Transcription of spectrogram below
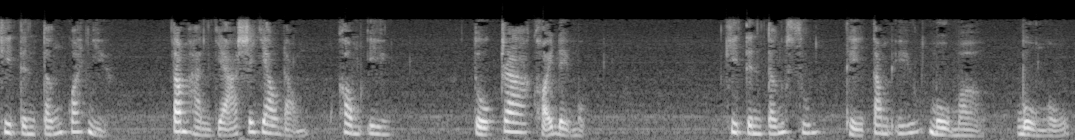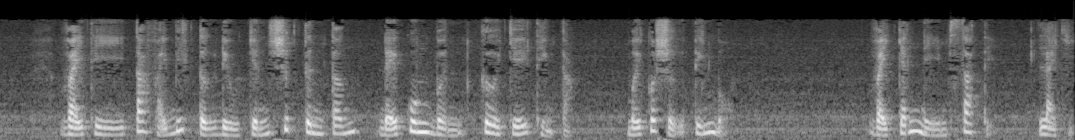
Khi tinh tấn quá nhiều, tâm hành giả sẽ dao động, không yên, tuột ra khỏi đề mục. Khi tinh tấn xuống thì tâm yếu, mù mờ, buồn ngủ. Vậy thì ta phải biết tự điều chỉnh sức tinh tấn để quân bình cơ chế thiền tập, mới có sự tiến bộ. Vậy chánh niệm sati là gì?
